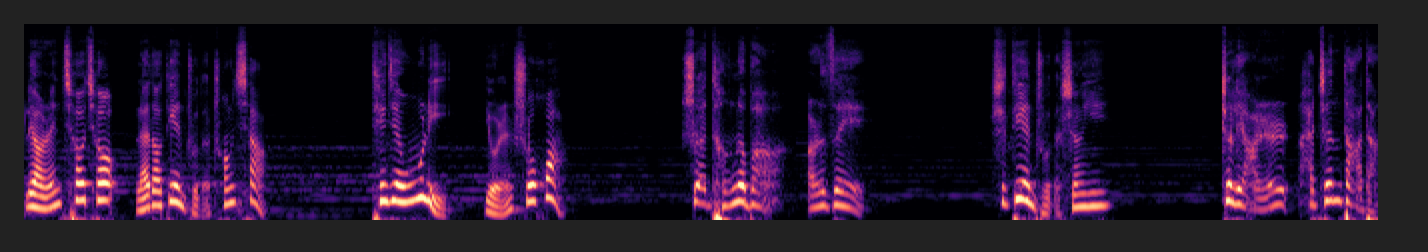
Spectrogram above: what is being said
两人悄悄来到店主的窗下，听见屋里有人说话：“摔疼了吧，儿子？”是店主的声音。这俩人还真大胆，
